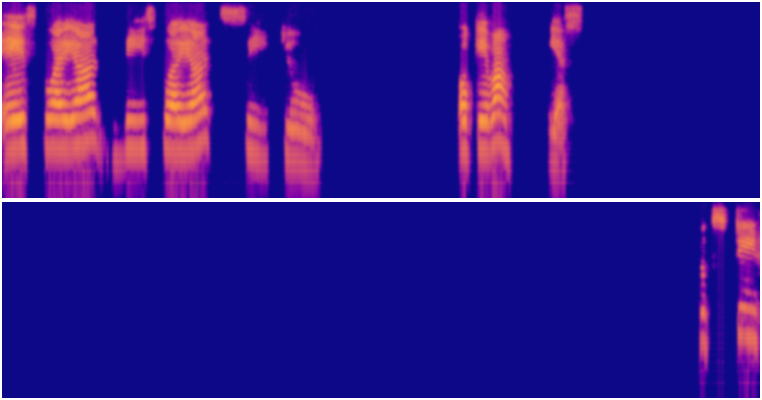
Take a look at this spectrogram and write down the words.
a squared b squared c cube ઓકેવા yes. Sixty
